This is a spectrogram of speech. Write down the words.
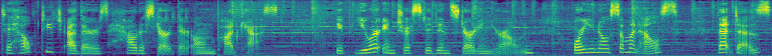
to help teach others how to start their own podcast. If you are interested in starting your own, or you know someone else that does,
